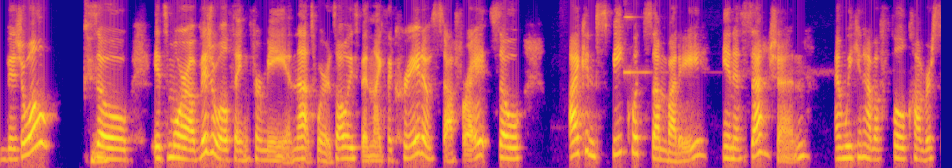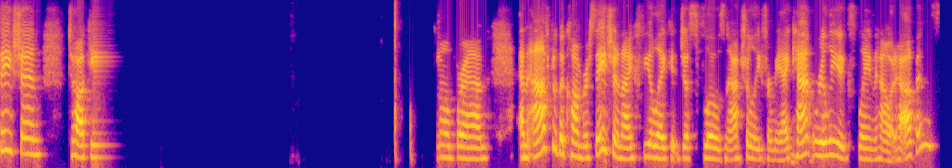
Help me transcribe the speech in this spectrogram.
visual. Okay. So it's more a visual thing for me, and that's where it's always been like the creative stuff, right? So I can speak with somebody in a session and we can have a full conversation talking brand and after the conversation i feel like it just flows naturally for me i can't really explain how it happens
